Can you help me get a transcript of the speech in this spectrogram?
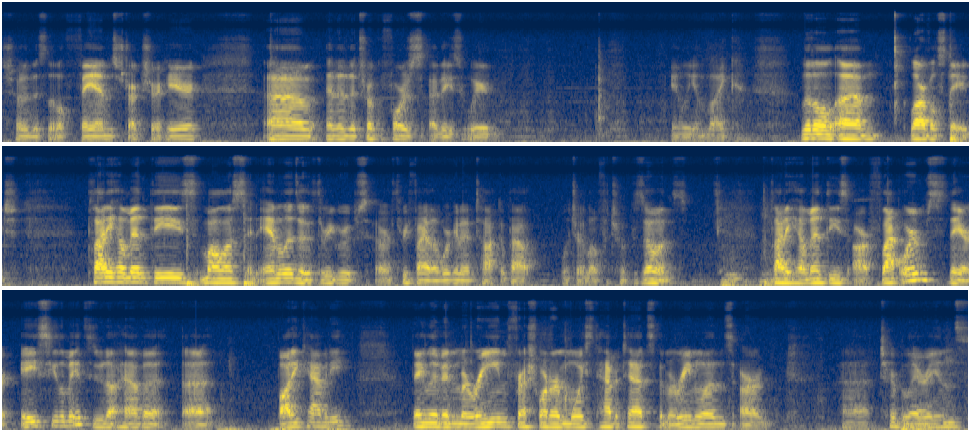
showing this little fan structure here. Um, and then the Trochophores are these weird alien-like little um, larval stage. Platyhelminthes, mollusks, and annelids are the three groups or three phyla we're going to talk about, which are Lophotrochozoans. Platyhelminthes are flatworms. They are acoelomates, do not have a, a body cavity. They live in marine, freshwater, and moist habitats. The marine ones are uh, turbellarians.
